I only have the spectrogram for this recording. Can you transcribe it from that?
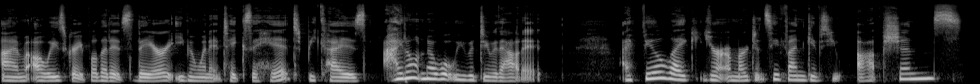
I'm always grateful that it's there, even when it takes a hit, because I don't know what we would do without it. I feel like your emergency fund gives you options,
